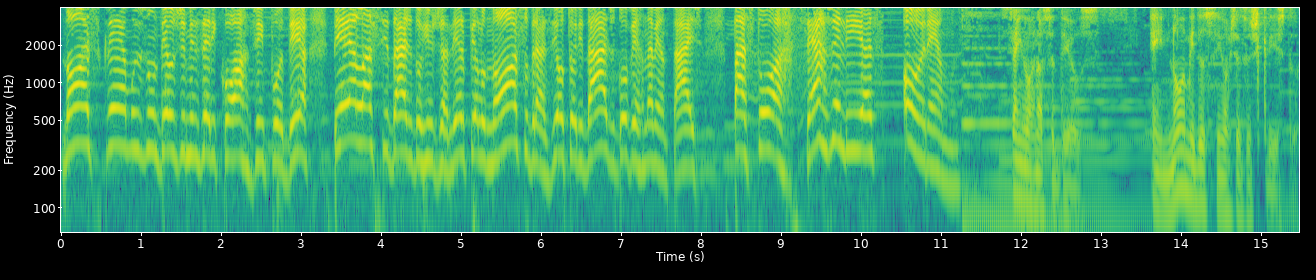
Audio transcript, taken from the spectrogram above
Nós cremos num Deus de misericórdia e poder pela cidade do Rio de Janeiro, pelo nosso Brasil, autoridades governamentais. Pastor Sérgio Elias, Oremos. Senhor nosso Deus, em nome do Senhor Jesus Cristo,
